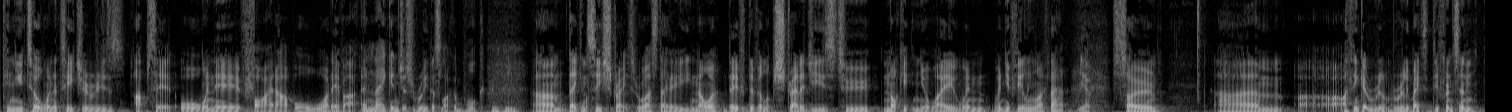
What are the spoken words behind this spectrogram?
can you tell when a teacher is upset or when they're fired up or whatever? And mm-hmm. they can just read us like a book. Mm-hmm. Um, they can see straight through us. They know it. They've developed strategies to knock it in your way when, when you're feeling like that. Yep. So um, I think it re- really makes a difference. And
